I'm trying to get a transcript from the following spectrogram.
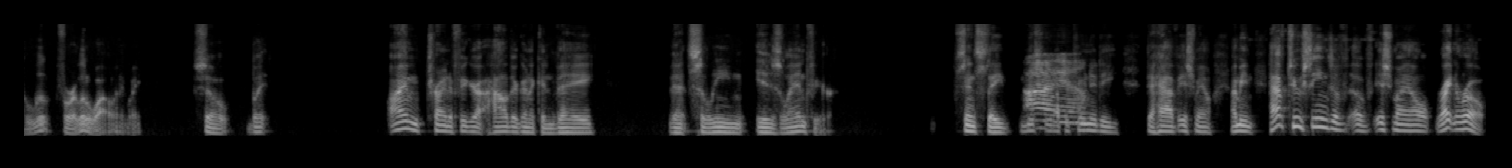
a little for a little while anyway. So, but I'm trying to figure out how they're going to convey that Selene is Lanfear, since they missed uh, the opportunity yeah. to have Ishamael. I mean, have two scenes of of Ishamael right in a row.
